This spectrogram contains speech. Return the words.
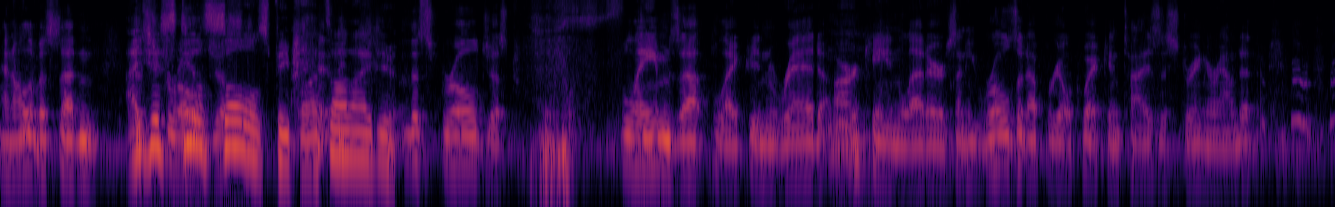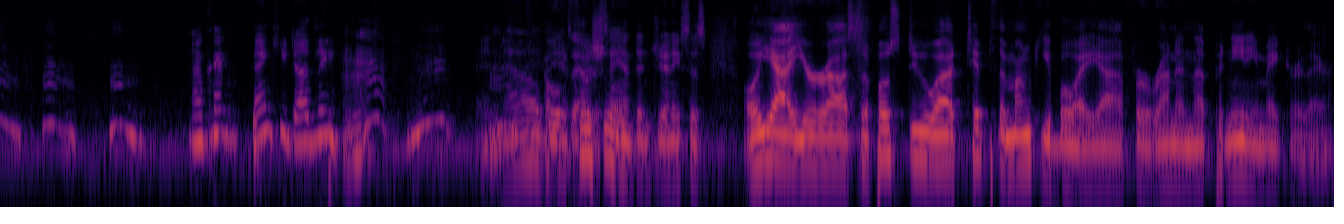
and all of a sudden I just scroll steal souls, people. That's all I do. the scroll just flames up like in red arcane letters, and he rolls it up real quick and ties the string around it. Okay, thank you, Dudley. Mm-hmm. And now He the holds out his official. hand, and Jenny says, "Oh yeah, you're uh, supposed to uh, tip the monkey boy uh, for running the panini maker there."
